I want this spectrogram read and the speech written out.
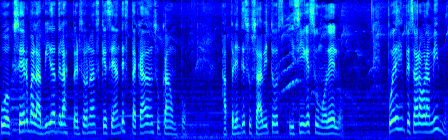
u observa la vida de las personas que se han destacado en su campo. Aprende sus hábitos y sigue su modelo. Puedes empezar ahora mismo.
